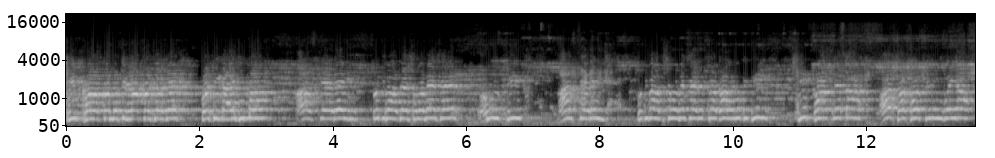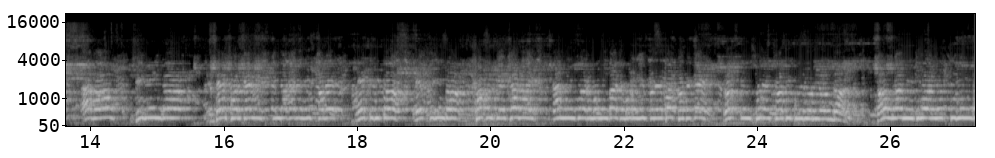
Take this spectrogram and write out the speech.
শিক্ষক কমিটির লক্ষ্যের কর্তৃক আয়োজিত। আজকের এই প্রতিবাদের সমাবেশের অনুষ্ঠিত আজকের এই প্রতিবাদ সমাবেশের প্রধান অতিথি, শিক্ষক, নেতা, অধ্যক্ষ সিং ভূঁইয়া এবং বিভিন্ন বেসরকারি কিন্ডারগার্টেন স্কুলের নেতৃত্ব নেতৃবৃন্দ সকলকে জানাই কামিঞ্চর মনিবাজ স্কুলের পক্ষ থেকে রক্তিম শুভেচ্ছা, বিপুল অভিনন্দন। সংগ্রামী বিনয় নেতৃবৃন্দ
